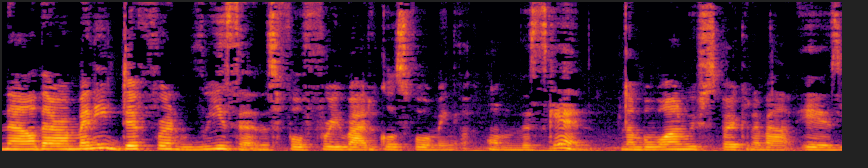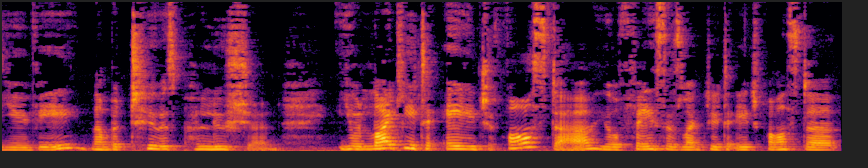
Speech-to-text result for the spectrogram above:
Now, there are many different reasons for free radicals forming on the skin. Number one, we've spoken about is UV. Number two is pollution. You're likely to age faster. Your face is likely to age faster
